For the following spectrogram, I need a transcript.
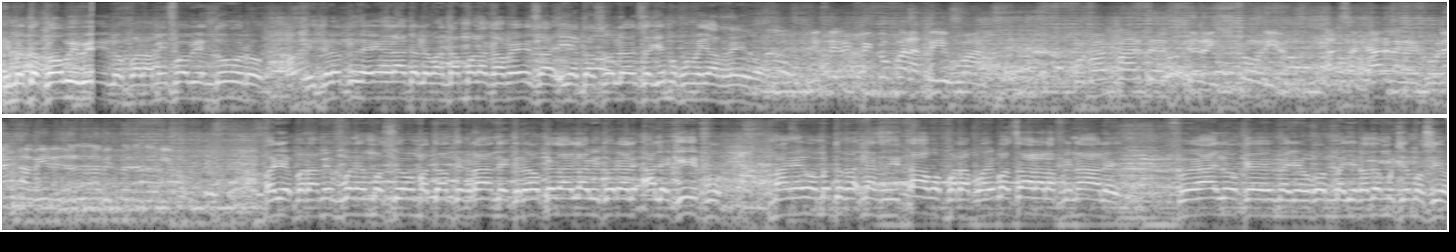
y me tocó vivirlo. Para mí fue bien duro y creo que de ahí en adelante levantamos la cabeza y hasta solo seguimos con ella arriba. ¿Qué significó para ti, Juan, parte de la historia al sacarla en el Julián Javier y darle la victoria a tu equipo? Oye, para mí fue una emoción bastante grande. Creo que darle la victoria al, equipo, más en el momento que necesitábamos para poder pasar a las finales, fue algo que me llenó de mucha emoción.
